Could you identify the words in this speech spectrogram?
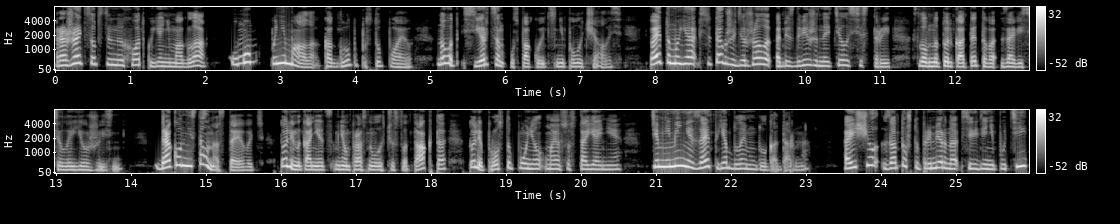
Рожать собственную хватку я не могла. Умом Понимала, как глупо поступаю, но вот сердцем успокоиться не получалось. Поэтому я все так же держала обездвиженное тело сестры, словно только от этого зависела ее жизнь. Дракон не стал настаивать. То ли, наконец, в нем проснулось чувство такта, то ли просто понял мое состояние. Тем не менее, за это я была ему благодарна. А еще за то, что примерно в середине пути,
